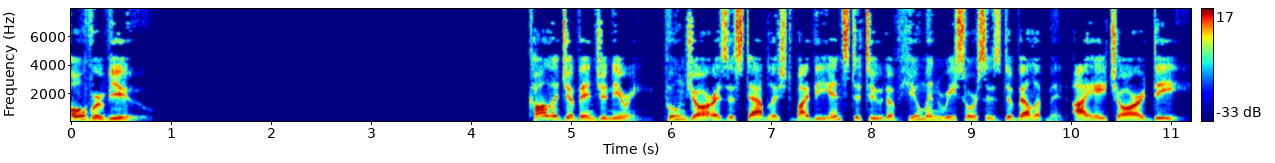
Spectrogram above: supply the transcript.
Overview College of Engineering, Poonjar is established by the Institute of Human Resources Development IHRD.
